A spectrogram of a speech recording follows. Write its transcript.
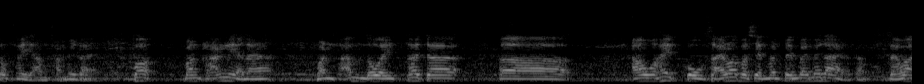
ต้องพยายามทำให้ได้ เพราะบางครั้งเนี่ยนะมันทำโดยถ้าจะเอ่อเอาให้โปร่งใสร้อยเปอร์เซ็นต์มันเป็นไปไม่ได้หรอกครับ แต่ว่า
